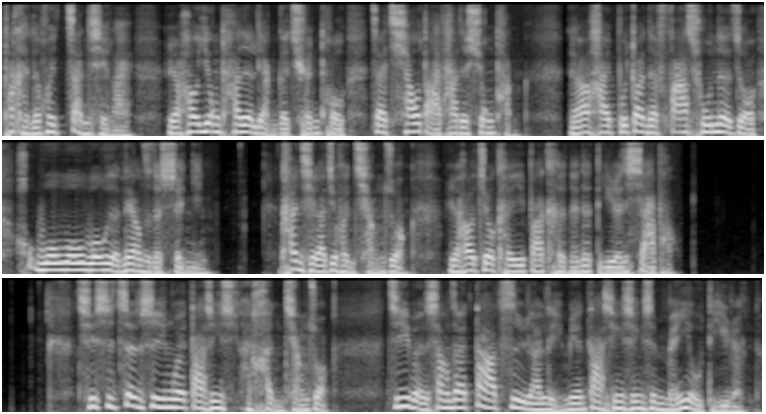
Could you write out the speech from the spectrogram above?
他可能会站起来，然后用他的两个拳头在敲打他的胸膛，然后还不断的发出那种喔喔喔的那样子的声音，看起来就很强壮，然后就可以把可能的敌人吓跑。其实正是因为大猩猩很强壮。基本上在大自然里面，大猩猩是没有敌人的，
